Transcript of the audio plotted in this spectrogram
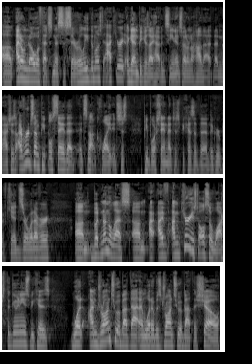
Um, I don't know if that's necessarily the most accurate, again, because I haven't seen it, so I don't know how that, that matches. I've heard some people say that it's not quite. It's just people are saying that just because of the, the group of kids or whatever. Um, but nonetheless, um, I, am curious to also watch The Goonies because what I'm drawn to about that and what I was drawn to about the show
